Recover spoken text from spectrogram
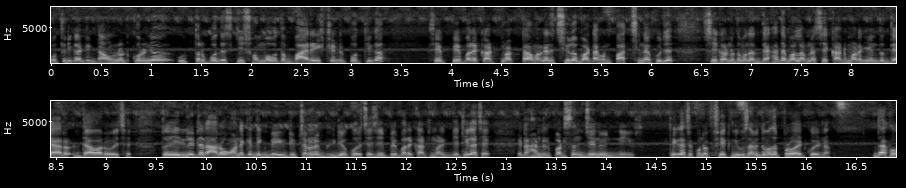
পত্রিকাটি ডাউনলোড করে নিও। উত্তরপ্রদেশ কি সম্ভবত বাইরের স্টেটের পত্রিকা? সেই পেপারে কাটমার্কটা আমার কাছে ছিল বাট এখন পাচ্ছি না খুঁজে। সেই কারণে তোমাদের দেখাতে পারলাম না, সেই কাটমার্ক কিন্তু দেওয়া রয়েছে। তো এই রিলেটেড আরও অনেকে দেখবে ইউটিউব চ্যানেলে ভিডিও করেছে সেই পেপারে কাটমার্ক দিয়ে, ঠিক আছে? এটা হান্ড্রেড পার্সেন্ট জেনুইন নিউজ ঠিক আছে? কোনো ফেক নিউজ আমি তোমাদের প্রোভাইড করি না। দেখো,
